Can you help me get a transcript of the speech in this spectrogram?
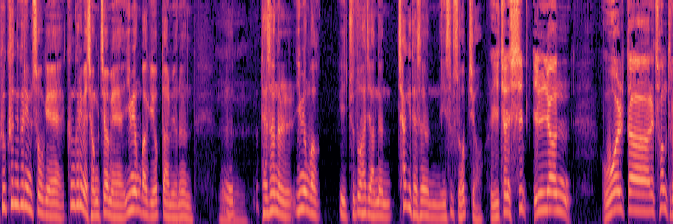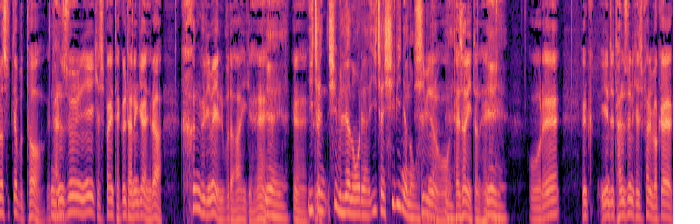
그 큰 그림 속에 큰 그림의 정점에 이명박이 없다면은 어, 대선을 이명박이 주도하지 않는 차기 대선이 있을 수 없죠. 2011년 5월 달에 처음 들었을 때부터 네. 단순히 게시판에 댓글 다는 게 아니라 큰 그림의 일부다, 이게. 예, 예. 2011년 5월에 2012년 5월. 12년 5월. 대선이 있던 해. 예, 예. 5월에 이게 이제 단순히 게시판에 몇 개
